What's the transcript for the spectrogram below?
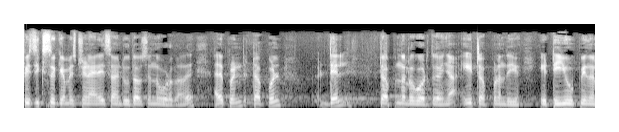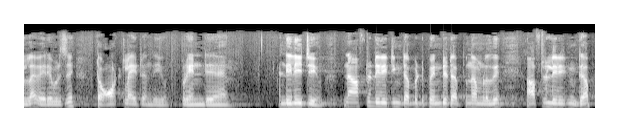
physics chemistry ninety seven two thousand കൊടുക്കുന്നത്. അത് പ്രിന്റ് ടപ്പിൾ ഡെൽ ടപ്പ് എന്നുള്ളത് കൊടുത്തു കഴിഞ്ഞാൽ ഈ ടപ്പിൾ എന്ത് ചെയ്യും? ഈ ടി യു പി എന്നുള്ള വേരിയബിൾസ് ടോട്ടലായിട്ട് എന്ത് ചെയ്യും? പ്രിന്റ് ഡിലീറ്റ് ചെയ്യും. പിന്നെ after deleting tup print tup നമ്മളത് after deleting tup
